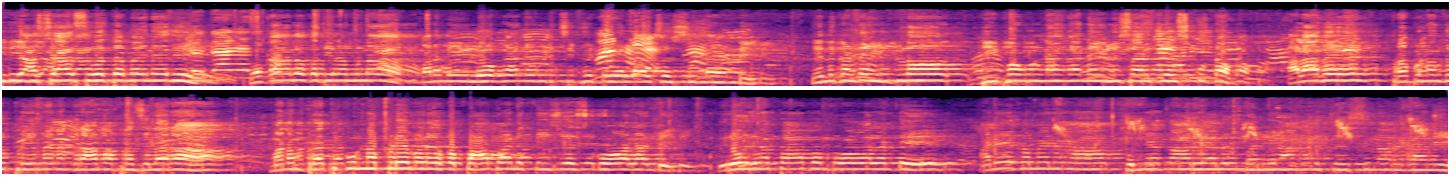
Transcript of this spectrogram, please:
ఇది అశాశ్వతమైనది. ఒకనొక దినమున మనం ఈ లోకాన్ని విడిచిపెట్టి వెళ్ళాల్సి వస్తుందండి. ఎందుకంటే ఇంట్లో దీపం ఉండగానే ఇల్లు సరి చేసుకుంటాం. అలాగే ప్రభునందు ప్రియమైన గ్రామ ప్రజలరా మనం బ్రతుకున్నప్పుడే మన యొక్క పాపాన్ని తీసేసుకోవాలండి. ఈరోజున పాపం పోవాలంటే అనేకమైన పుణ్యకార్యాలు బలియాగాలు చేస్తున్నారు కానీ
